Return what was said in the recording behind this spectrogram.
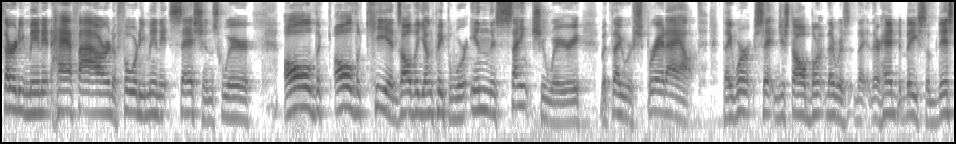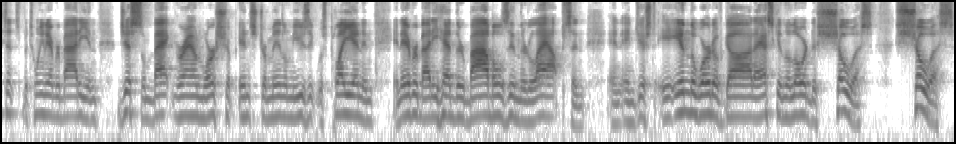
30 minute, half hour to 40 minute sessions where all the all the kids, all the young people were in this sanctuary, but they were spread out they weren't sitting just all bunk. There was there had to be some distance between everybody, and just some background worship instrumental music was playing, and and everybody had their Bibles in their laps, and and and just in the Word of God, asking the Lord to show us, show us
